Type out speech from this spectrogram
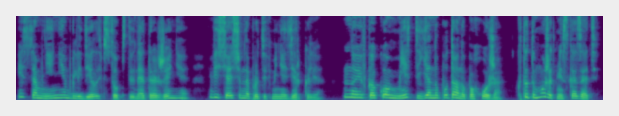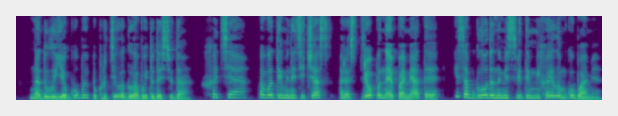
и с сомнением вгляделась в собственное отражение, висящем напротив меня зеркале. «Ну и в каком месте я на путану похожа? Кто-то может мне сказать?» Надула я губы и покрутила головой туда-сюда. Хотя, вот именно сейчас, растрепанная, помятая и с обглоданными святым Михаилом губами,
